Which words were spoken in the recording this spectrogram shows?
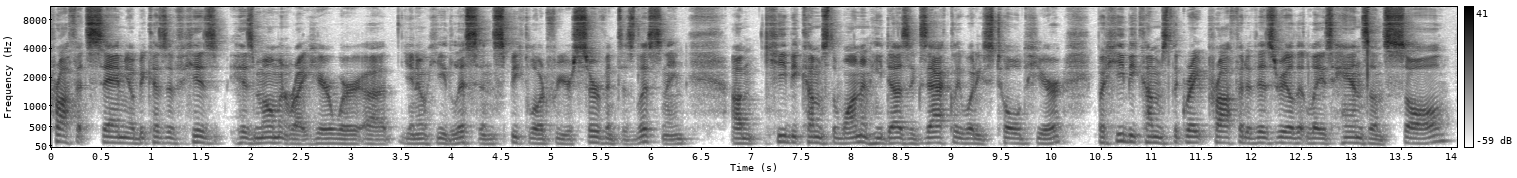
prophet Samuel because of his his moment right here where uh, you know he listens. Speak Lord for your servant is listening. Um, he becomes the one and he does exactly what he's told here but he becomes the great prophet of Israel that lays hands on Saul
